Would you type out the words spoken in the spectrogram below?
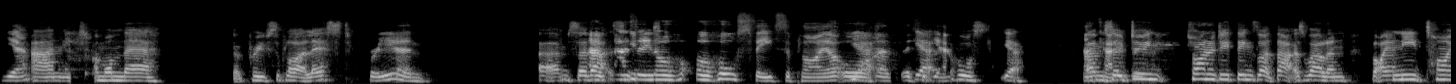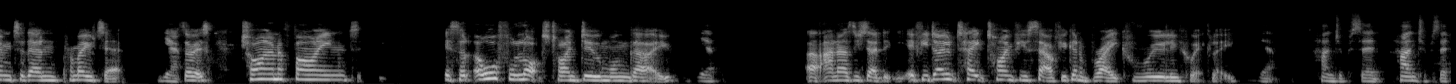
Yeah. And I'm on their approved supplier list. Brilliant. Um, so that's as in a, a, horse feed supplier or yeah, a, a, yeah, yeah, horse, yeah. Um, okay. Um, so doing trying to do things like that as well, and but I need time to then promote it. Yeah. So it's trying to find. It's an awful lot to try and do in one go. Yeah. Uh, and as you said, if you don't take time for yourself, you're going to break really quickly. Yeah, hundred percent, hundred percent.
